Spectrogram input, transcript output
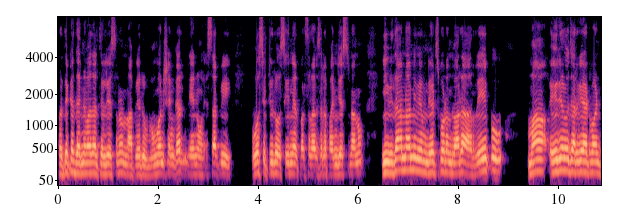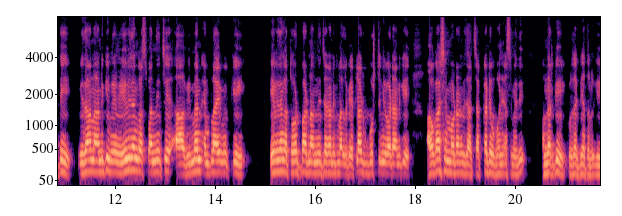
ప్రత్యేక ధన్యవాదాలు తెలియజేస్తున్నాను. నా పేరు బొంగోని శంకర్. నేను ఎస్ఆర్పి ఓ సిటీలో సీనియర్ పర్సనల్ ఆఫీసర్గా పనిచేస్తున్నాను. ఈ విధానాన్ని మేము నేర్చుకోవడం ద్వారా రేపు మా ఏరియాలో జరిగేటువంటి విధానానికి మేము ఏ విధంగా స్పందించి ఆ విమెన్ ఎంప్లాయీకి ఏ విధంగా తోడ్పాటును అందించడానికి వాళ్ళకి ఎట్లా బూస్టింగ్ ఇవ్వడానికి అవకాశం ఇవ్వడానికి చాలా చక్కటి ఉపన్యాసం ఇది. అందరికీ కృతజ్ఞతలు ఈ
